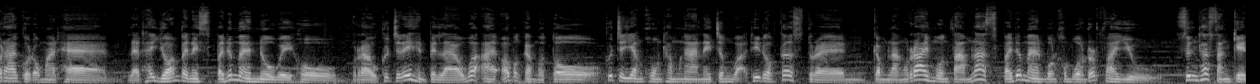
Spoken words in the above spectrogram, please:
ปรากฏออกมาแทน และถ้าย้อนไปใน Spider-Man No Way Home เราก็จะได้เห็นไปแล้วว่า Eye of Agamotto ก็จะยังคงทำงานในจังหวะที่ด็อกเตอร์สเตรนกำลังร่ายมนต์ตามล่าสไปเดอร์แมนบนขบวนรถไฟอยู่ ซึ่งถ้าสังเกต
